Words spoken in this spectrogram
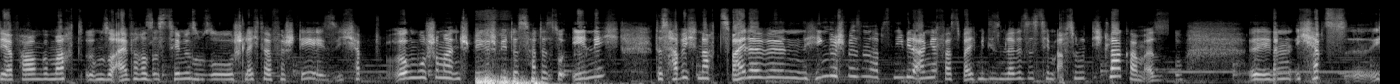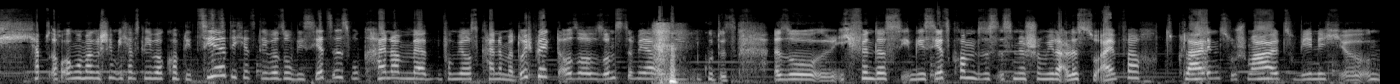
die Erfahrung gemacht, umso einfacher System ist, umso schlechter verstehe ich. Ich habe irgendwo schon mal ein Spiel gespielt, das hatte so ähnlich. Das habe ich nach zwei Leveln hingeschmissen, habe es nie wieder angefasst, weil ich mit diesem Level-System absolut nicht klarkam. Also äh, ich habe es ich hab's auch irgendwann mal geschrieben, ich habe es lieber kompliziert, ich jetzt lieber so, wie es jetzt ist, wo keiner mehr, von mir aus keiner mehr durchblickt, außer sonst wer und gut ist. Also ich finde, dass wie es jetzt kommt, das ist mir schon wieder alles zu einfach, zu klein, zu schmal, zu wenig, äh,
